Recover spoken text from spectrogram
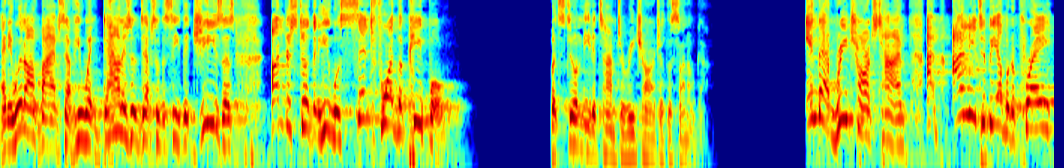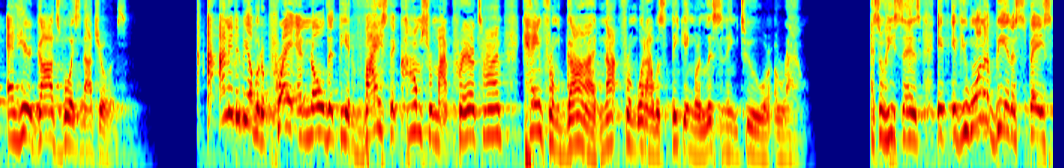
And he went off by himself. He went down into the depths of the sea. That Jesus understood that he was sent for the people. but still needed time to recharge as the Son of God. In that recharge time, I, I need to be able to pray and hear God's voice, not yours. I, I need to be able to pray and know that the advice that comes from my prayer time came from God, not from what I was thinking or listening to or around. And so he says, if, if you want to be in a space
